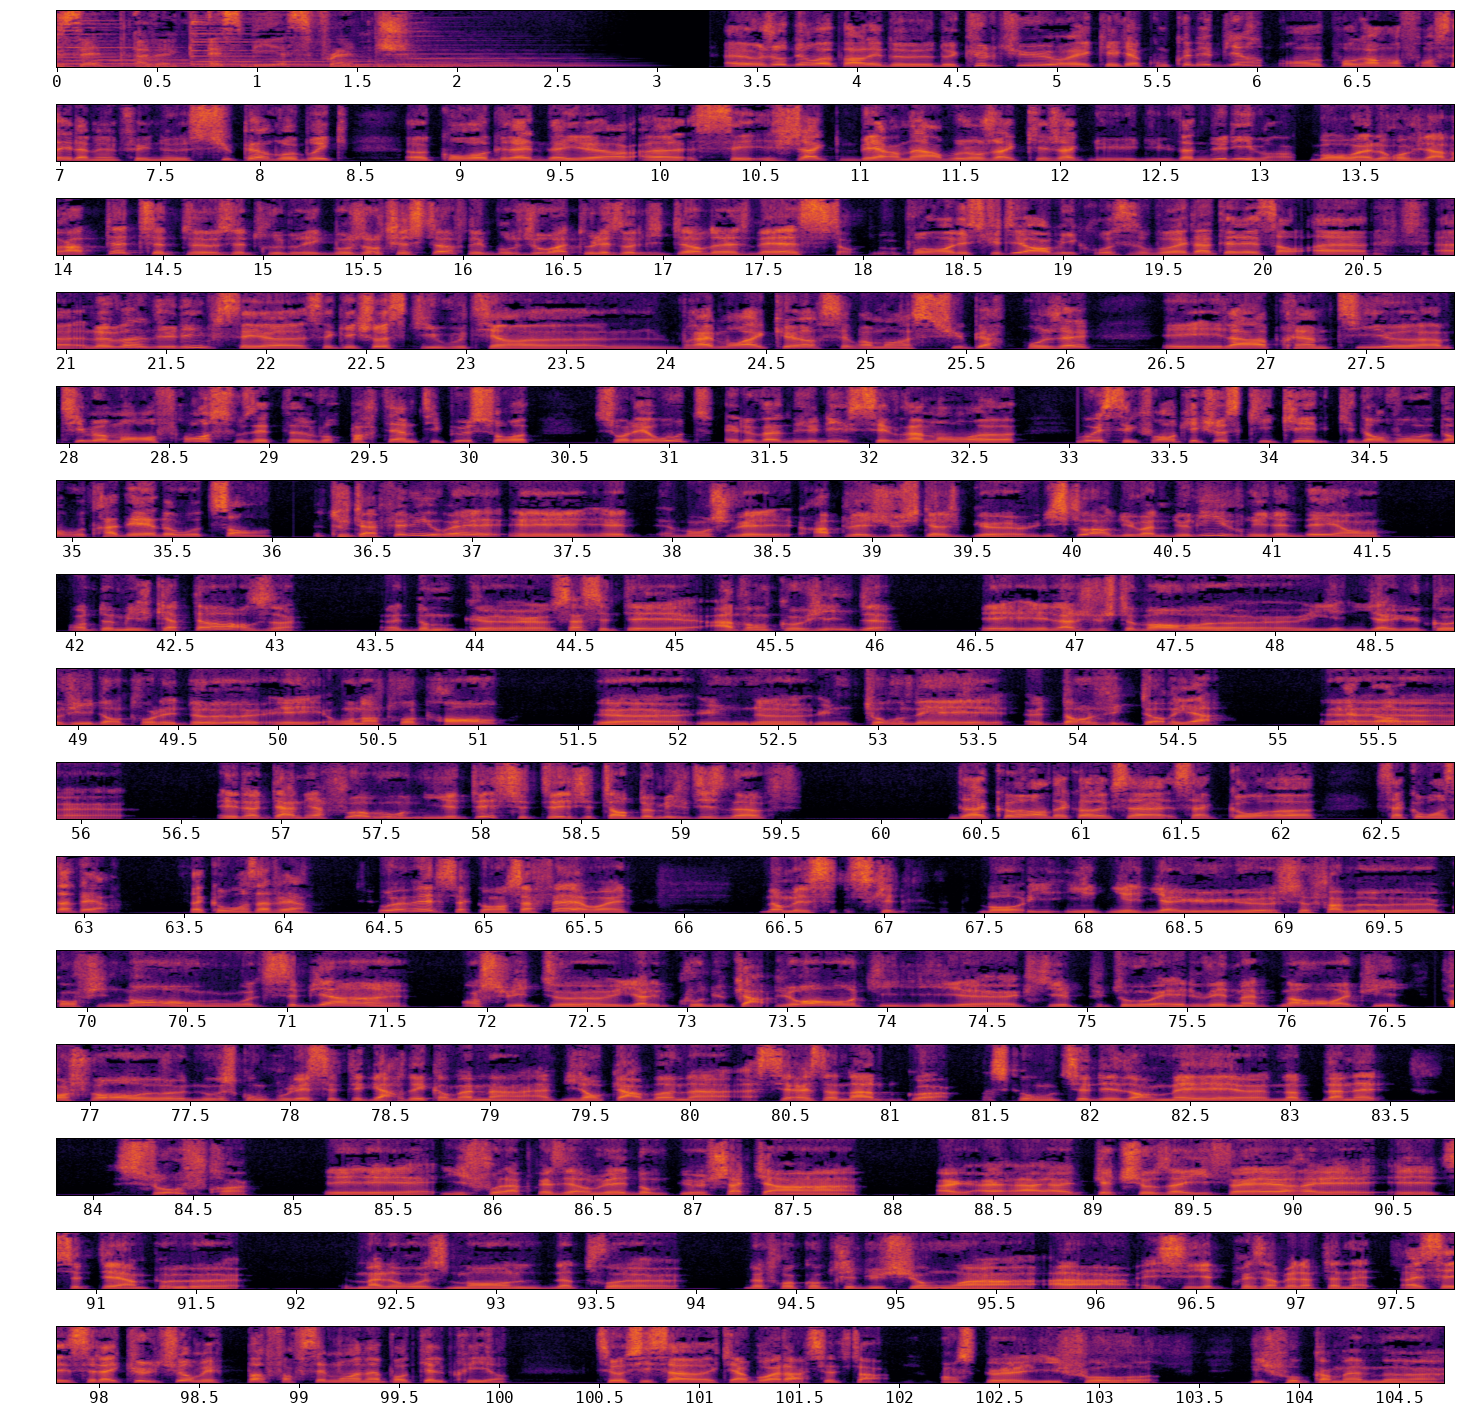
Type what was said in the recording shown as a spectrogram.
Vous êtes avec SBS French. Euh, Aujourd'hui, on va parler de, de culture et quelqu'un qu'on connaît bien en le programme en français. Il a même fait une super rubrique euh, qu'on regrette d'ailleurs. Euh, c'est Jacques Bernard. Bonjour Jacques, Jacques du, du Van du Livre. Bon, elle reviendra peut-être cette, cette rubrique. Bonjour Christophe et bonjour à tous les auditeurs de SBS. Pour en discuter hors micro, ça pourrait être intéressant. Euh, euh, le Van du Livre, c'est euh, c'est quelque chose qui vous tient euh, vraiment à cœur. C'est vraiment un super projet. Et, et là, après un petit euh, un petit moment en France, vous êtes vous repartez un petit peu sur sur les routes. Et le Van du Livre, c'est vraiment euh, oui, c'est vraiment quelque chose qui, qui, est, qui est dans, vos, dans votre ADN, dans votre sang. hein. Tout à fait, oui, ouais. Et, et, bon, je vais rappeler juste que, l'histoire du Van du Livre, il est né en, en 2014. Euh, donc, euh, ça, c'était avant Covid. Et, et là, justement, euh, il y a eu Covid entre les deux et on entreprend euh, une, une tournée dans le Victoria. Et la dernière fois où on y était, c'était c'était en 2019. D'accord, d'accord. Donc ça, ça, euh, ça commence à faire. Ça commence à faire. Ouais, ouais, ça commence à faire, ouais. Non, mais ce qui est... Bon, il y, a eu euh, ce fameux euh, confinement, on le sait bien. Ensuite, euh, il y a le coût du carburant qui, euh, qui est plutôt élevé maintenant. Et puis, franchement, euh, nous, ce qu'on voulait, c'était garder quand même un, un bilan carbone assez raisonnable, quoi. Parce qu'on sait désormais, notre planète souffre et il faut la préserver. Donc, euh, chacun a, a- a- quelque chose à y faire. Et, et c'était un peu, euh, malheureusement, notre notre contribution à, à essayer de préserver la planète. Ouais, c'est, c'est la culture, mais pas forcément à n'importe quel prix. hein. C'est aussi ça euh, qui est important. Voilà, c'est ça. Je pense qu'il faut, il faut quand même euh,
